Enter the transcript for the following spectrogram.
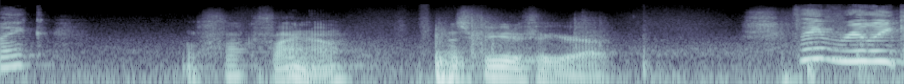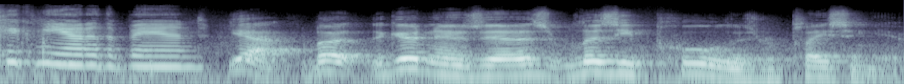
Like, Well, fuck if I know. That's for you to figure out. they really kicked me out of the band. Yeah, but the good news is Lizzie Poole is replacing you.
